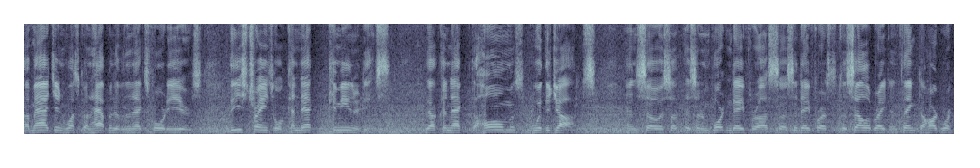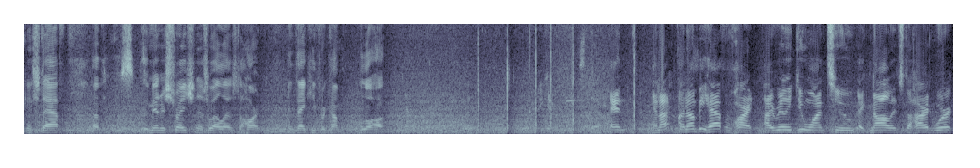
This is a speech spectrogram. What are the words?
Imagine what's going to happen over the next 40 years. These trains will connect communities. They'll connect the homes with the jobs. And so it's, a, it's an important day for us. So it's a day for us to celebrate and thank the hardworking staff of the administration as well as the HART. And thank you for coming. Aloha. And, and, I, and on behalf of HART, I really do want to acknowledge the hard work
